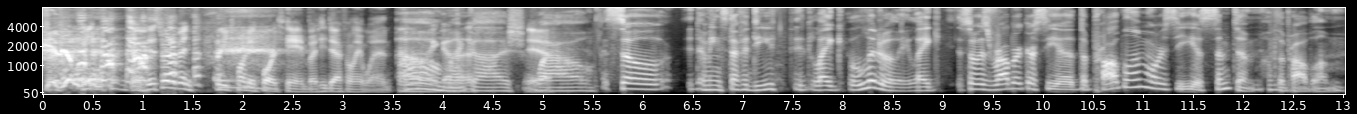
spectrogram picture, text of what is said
Like, this would have been pre 2014, but he definitely went. Oh, oh, my gosh. gosh. Yeah. Wow. So, I mean, Stefan, do you th- like literally like so is Robert Garcia the problem or is he a symptom of the problem?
